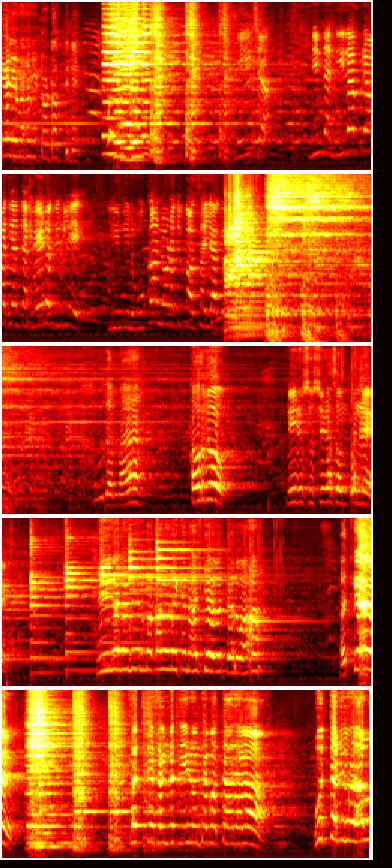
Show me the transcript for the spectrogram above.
ಕೇಳಿ ಮನೆ ಬಿಟ್ಟು ಹೊಟ್ಟೋಗ್ತೀನಿ ನೀಚ ನಿನ್ನ ನಿರಪರಾಧಿ ಅಂತ ಹೇಳೋದಿರ್ಲಿ ಈ ನಿನ್ನ ಮುಖ ನೋಡೋದಕ್ಕೂ ಅಸಹ್ಯ ಆಗುತ್ತೆ. ಹೌದಮ್ಮ? ಹೌದು. ನೀನು ಸುಶೀಲ ಸಂಪನ್ನೆ. ಈಗ ನನ್ನ ಮಗ ನೋಡಕ್ಕೆ ನಾಚಿಕೆ ಆಗುತ್ತೆ ಅಲ್ವಾ? ಅದಕ್ಕೆ ಸತ್ಯ ಸಂಗತಿ ಏನು ಅಂತ ಗೊತ್ತಾದಾಗ ಉತ್ತದಿರು ನಾವು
